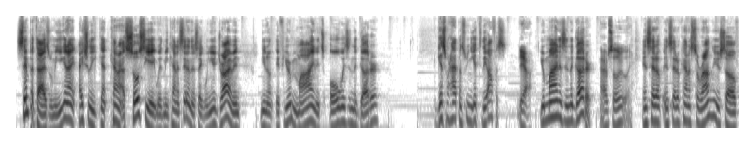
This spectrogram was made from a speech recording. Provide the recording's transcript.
sympathize with me. You can actually kind of associate with me, kind of sitting there. It's like when you're driving, you know, if your mind it's always in the gutter. Guess what happens when you get to the office? Yeah. Your mind is in the gutter. Absolutely. Instead of instead of kind of surrounding yourself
